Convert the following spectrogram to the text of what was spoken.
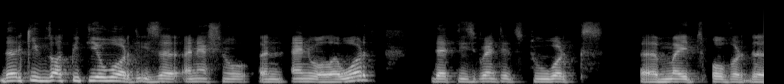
The Arquivo.pt award is a, a, national, an annual award that is granted to works uh, made over the,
